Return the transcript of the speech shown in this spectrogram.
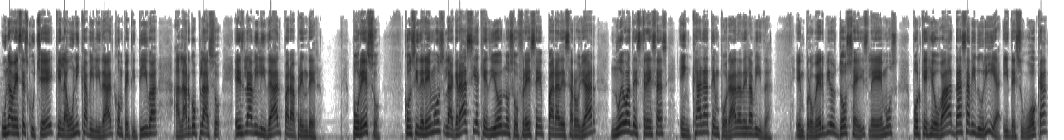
Una vez escuché que la única habilidad competitiva a largo plazo es la habilidad para aprender. Por eso, consideremos la gracia que Dios nos ofrece para desarrollar nuevas destrezas en cada temporada de la vida. En Proverbios 2.6 leemos, porque Jehová da sabiduría y de su boca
